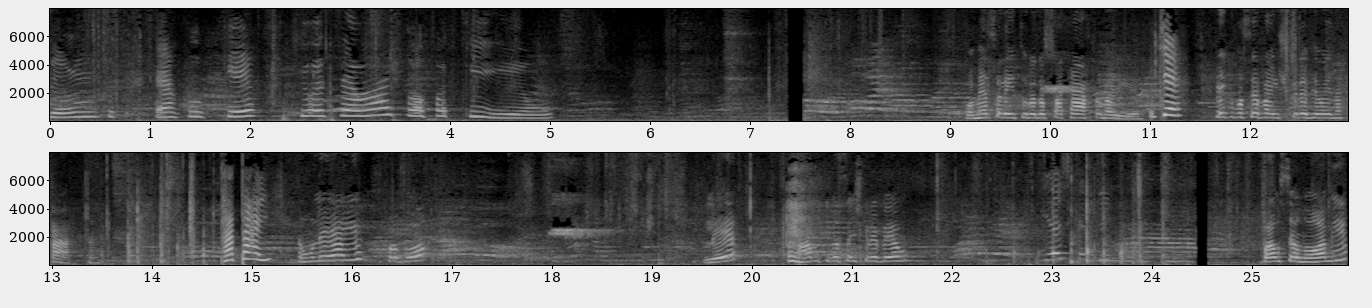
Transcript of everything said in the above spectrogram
tanto é porque você é mais fofa que eu. Começa a leitura da sua carta, Maria. O quê? O que, que você vai escrever aí na carta? Papai. Então lê aí, por favor. Lê. Fala o que você escreveu. Qual o seu nome?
